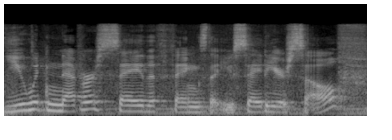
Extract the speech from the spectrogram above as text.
you would never say the things that you say to yourself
